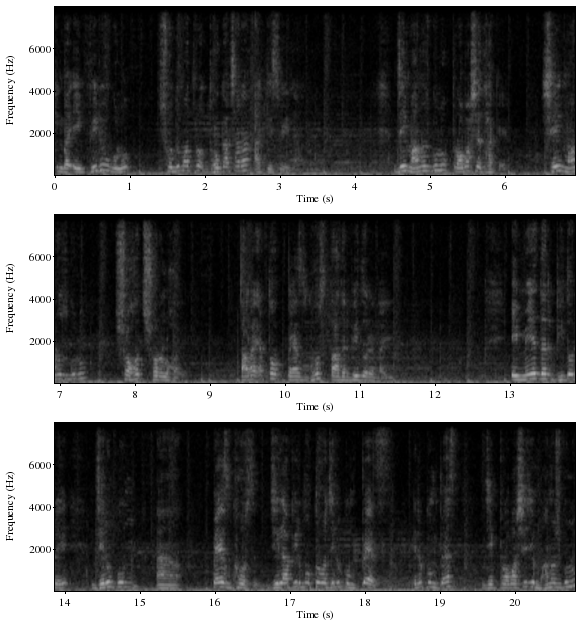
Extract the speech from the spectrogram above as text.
কিংবা এই ভিডিওগুলো শুধুমাত্র ধোকা ছাড়া আর কিছুই না। যেই মানুষগুলো প্রবাসে থাকে, সেই মানুষগুলো সহজ সরল হয়। তারা এত প্যাঁচ ঘোষ তাদের ভিতরে নাই। এই মেয়েদের ভিতরে যেরকম প্যাঁচ ঘোষ জিলাপির মতো যেরকম প্যাঁচ, এরকম প্যাঁচ যে প্রবাসী যে মানুষগুলো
